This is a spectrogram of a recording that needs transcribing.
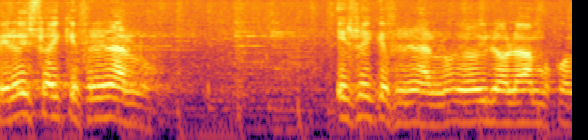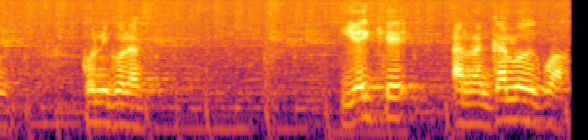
Pero eso hay que frenarlo. Eso hay que frenarlo. Y hoy lo hablábamos con, con Nicolás. Y hay que arrancarlo de cuajo.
